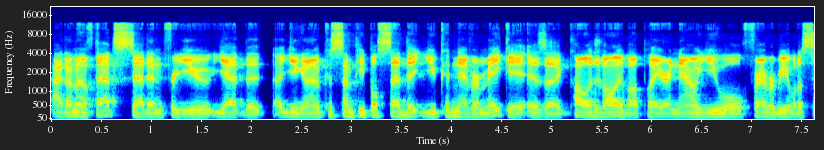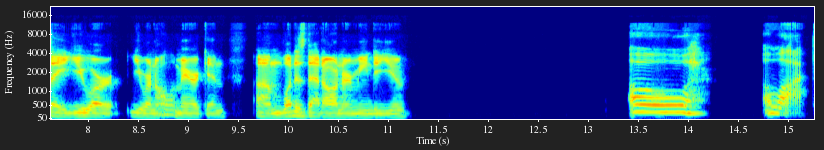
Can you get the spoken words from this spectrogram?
i don't know if that's set in for you yet that uh, you know because some people said that you could never make it as a college volleyball player and now you will forever be able to say you are you are an all-american. Um, what does that honor mean to you? Oh a lot.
